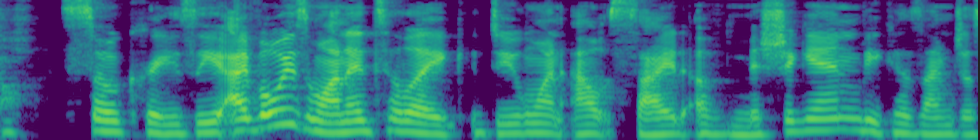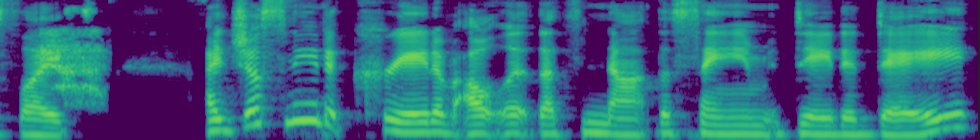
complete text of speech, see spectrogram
oh, so crazy. I've always wanted to like do one outside of Michigan because I'm just like, I just need a creative outlet that's not the same day to day.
